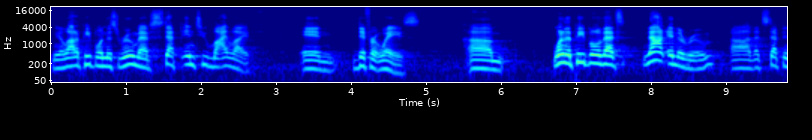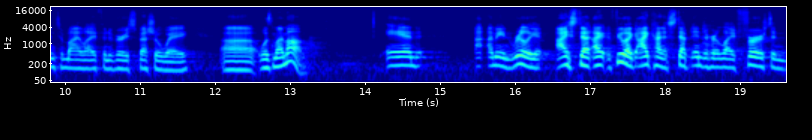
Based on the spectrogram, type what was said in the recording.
I mean, a lot of people in this room have stepped into my life in different ways. Um, one of the people that's not in the room uh, that stepped into my life in a very special way uh, was my mom. And I, I mean, really, I, ste- I feel like I kind of stepped into her life first and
